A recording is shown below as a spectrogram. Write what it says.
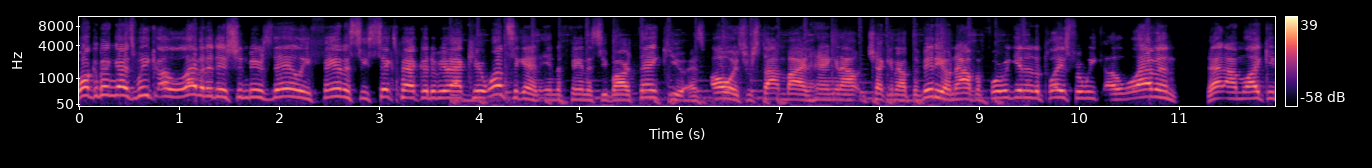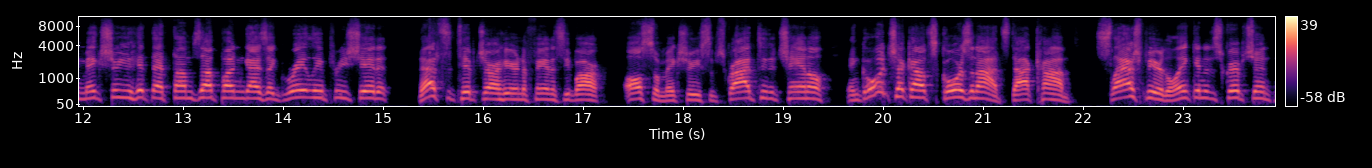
Welcome in, guys. Week 11 edition Beers Daily Fantasy Six Pack. Good to be back here once again in the Fantasy Bar. Thank you, as always, for stopping by and hanging out and checking out the video. Now, before we get into plays for week 11 that I'm liking, make sure you hit that thumbs up button, guys. I greatly appreciate it. That's the tip jar here in the Fantasy Bar. Also, make sure you subscribe to the channel and go and check out scoresandodds.com slash beer. The link in the description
